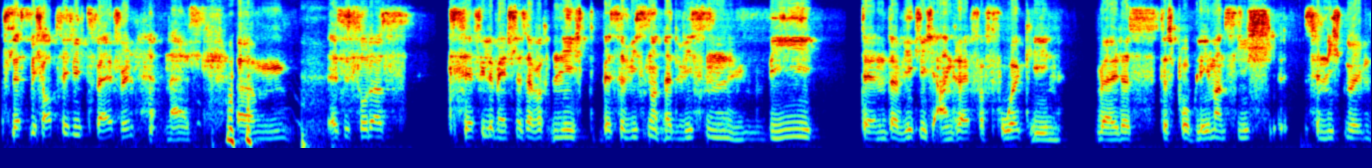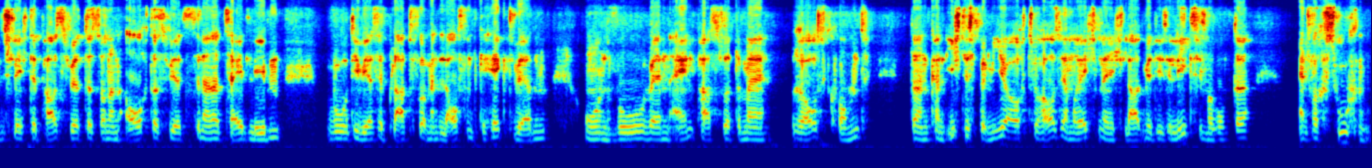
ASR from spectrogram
das lässt mich hauptsächlich zweifeln. Nein, ähm, es ist so, dass sehr viele Menschen es einfach nicht besser wissen und nicht wissen, wie denn da wirklich Angreifer vorgehen. Weil das, das Problem an sich sind nicht nur eben schlechte Passwörter, sondern auch, dass wir jetzt in einer Zeit leben, wo diverse Plattformen laufend gehackt werden und wo, wenn ein Passwort einmal rauskommt, dann kann ich das bei mir auch zu Hause am Rechner, ich lade mir diese Leaks immer runter, einfach suchen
